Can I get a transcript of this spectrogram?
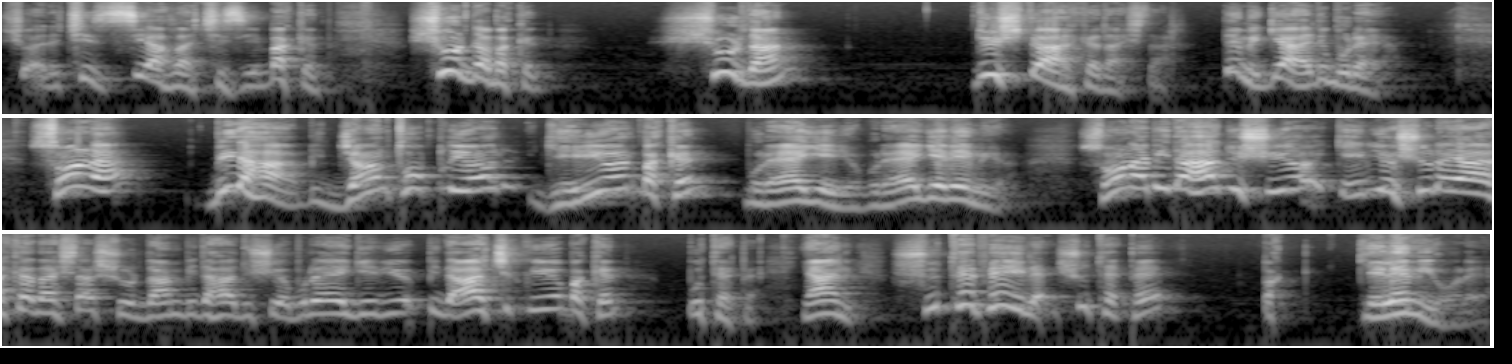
şöyle çiz siyahla çizeyim bakın şurada bakın şuradan düştü arkadaşlar. Değil mi? Geldi buraya. Sonra bir daha bir can topluyor, geliyor bakın buraya geliyor, buraya gelemiyor. Sonra bir daha düşüyor, geliyor şuraya arkadaşlar, şuradan bir daha düşüyor, buraya geliyor, bir daha çıkıyor bakın bu tepe. Yani şu tepe ile şu tepe bak gelemiyor oraya.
